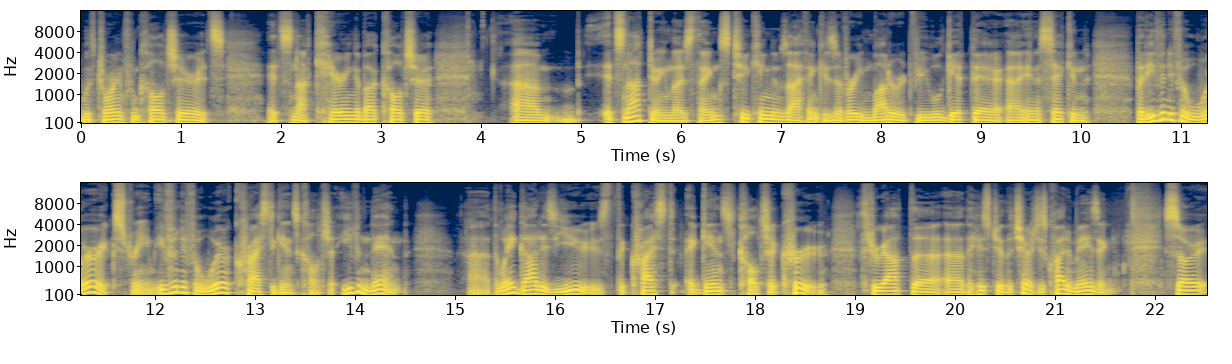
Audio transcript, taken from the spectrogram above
withdrawing from culture. It's it's not caring about culture. Um, it's not doing those things. Two kingdoms i think is a very moderate view. We'll get there uh, in a second. But even if it were extreme even if it were christ against culture even then uh, the way God has used the Christ against culture crew throughout the uh, the history of the church is quite amazing. So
